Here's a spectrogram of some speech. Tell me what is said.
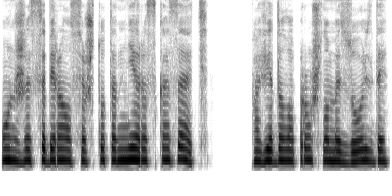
он же собирался что-то мне рассказать. Поведал о прошлом Изольды.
